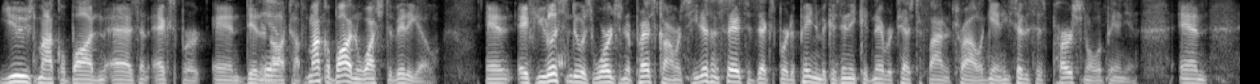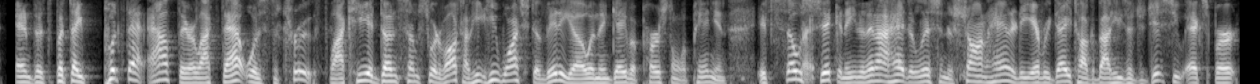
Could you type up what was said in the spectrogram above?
used Michael Baden as an expert and did an yeah. autopsy. Michael Baden watched the video. And if you listen to his words in the press conference, he doesn't say it's his expert opinion because then he could never testify in a trial again. He said it's his personal opinion. And and the, but they put that out there like that was the truth. Like he had done some sort of autopsy. He, he watched a video and then gave a personal opinion. It's so right. sickening. And then i had to listen to sean hannity every day talk about he's a jiu-jitsu expert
